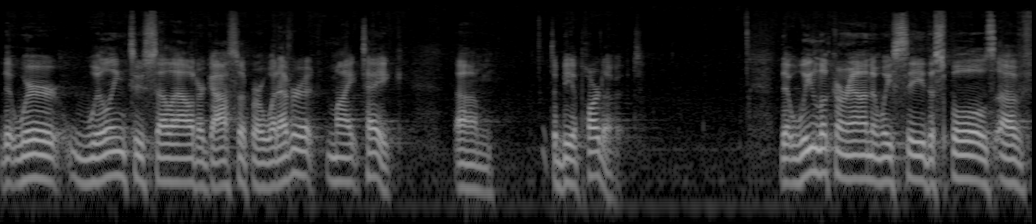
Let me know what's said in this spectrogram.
that we're willing to sell out or gossip or whatever it might take um, to be a part of it. That we look around and we see the spoils of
